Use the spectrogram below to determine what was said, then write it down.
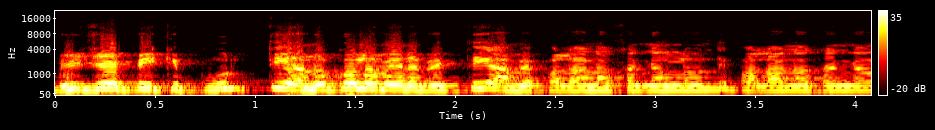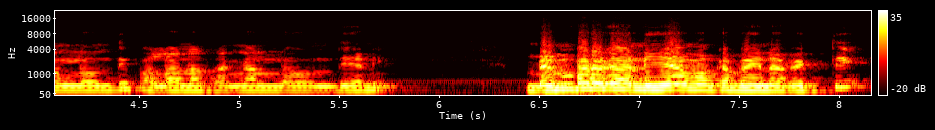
బీజేపీకి పూర్తి అనుకూలమైన వ్యక్తి ఆమె ఫలానా సంఘంలో ఉంది ఫలానా సంఘంలో ఉంది ఫలానా సంఘంలో ఉంది అని. మెంబర్గా నియామకమైన వ్యక్తి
